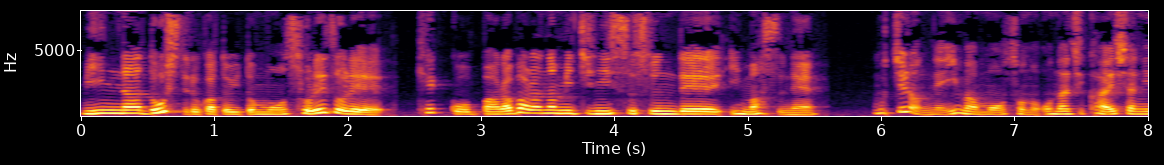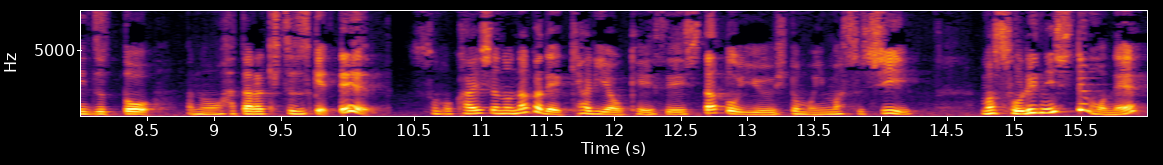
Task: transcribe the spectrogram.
みんなどうしてるかというともうそれぞれ結構バラバラな道に進んでいますね。もちろんね、今もその同じ会社にずっとあの働き続けて、その会社の中でキャリアを形成したという人もいますし、まあそれにしてもね、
